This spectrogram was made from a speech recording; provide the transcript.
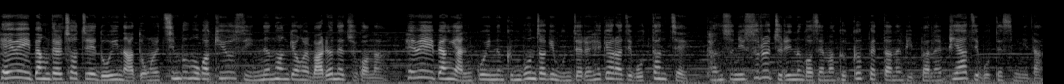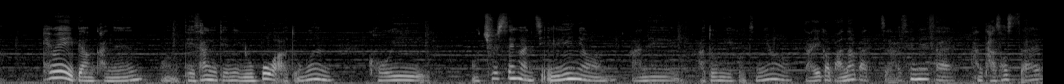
해외 입양될 처지에 놓인 아동을 친부모가 키울 수 있는 환경을 마련해 주거나 해외 입양이 안고 있는 근본적인 문제를 해결하지 못한 채 단순히 수를 줄이는 것에만 급급했다는 비판을 피하지 못했습니다. 해외 입양 가는 어, 대상이 되는 요보 아동은 거의 어, 출생한 지 1, 2년 안의 아동이거든요. 나이가 많아봤자 3, 4살, 한 5살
